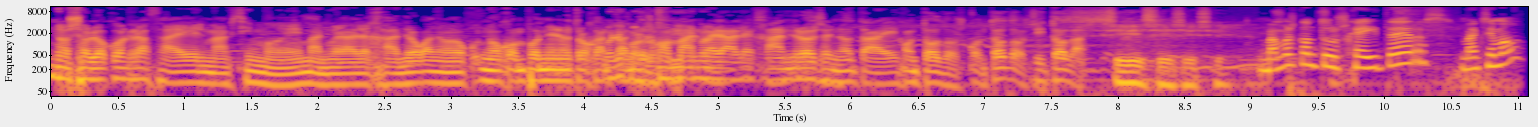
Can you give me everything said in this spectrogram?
No solo con Rafael Máximo, ¿eh? Manuel Alejandro, cuando no, componen otros cantantes, con Manuel. Alejandro se nota, ¿eh? Con todos, con todos y todas. Sí, sí, sí, sí. Vamos con tus haters, Máximo.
